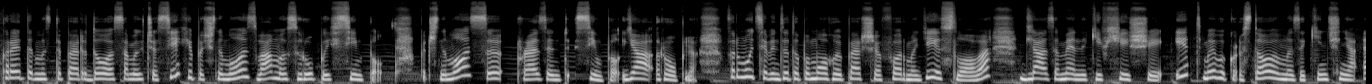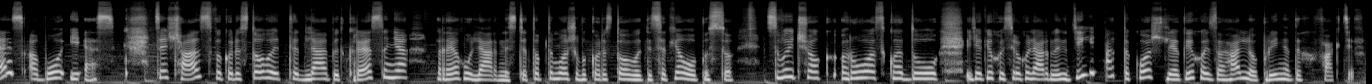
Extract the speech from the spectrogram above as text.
Перейдемо тепер до самих часів і почнемо з вами з групи Simple. Почнемо з Present Simple. Я роблю. Формується він за допомогою першої форми дієслова. Для заменників he, she, it ми використовуємо закінчення s або «es». Цей час використовується для підкреслення регулярності, тобто може використовуватися для опису звичок, розкладу, якихось регулярних дій, а також для якихось загально прийнятих фактів.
